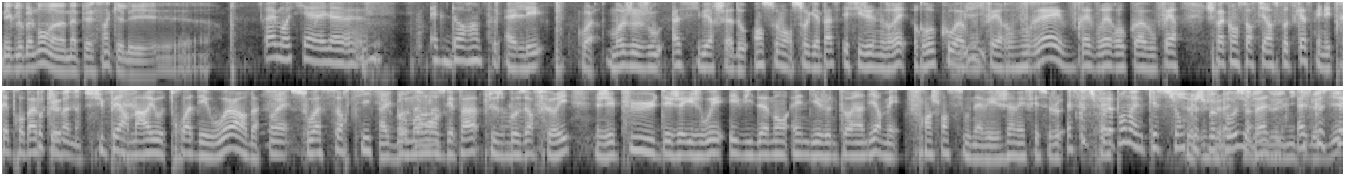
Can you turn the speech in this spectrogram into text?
Mais globalement, ma, ma PS5, elle est. euh, Ouais, moi aussi, elle, euh, elle dort un peu. Elle est. Voilà, moi je joue à Cyber Shadow en ce moment sur le Game Pass. Et si j'ai une vraie reco à Oui. vous faire, vrai, vrai, vrai reco à vous faire, je sais pas quand sortira ce podcast, mais il est très probable Pokémon. que Super Mario 3D World Ouais. soit sorti Avec au Bowser, moment où on se pas, plus Bowser Fury. J'ai pu déjà y jouer, évidemment, Andy, je ne peux rien dire, mais franchement, si vous n'avez jamais fait ce jeu, Est-ce que tu peux répondre à une question ce que je me pose Vas-y. Est-ce que c'est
